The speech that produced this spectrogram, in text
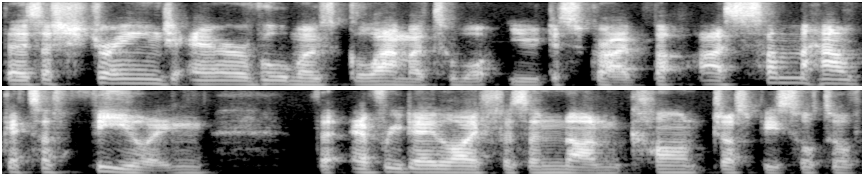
There's a strange air of almost glamour to what you describe, but I somehow get a feeling that everyday life as a nun can't just be sort of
